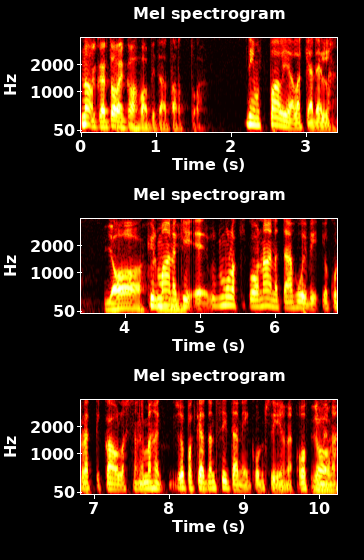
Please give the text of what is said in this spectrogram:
No, Kyllä toven kahvaan pitää tarttua. niin, mutta paljalla kädellä. Jaa. Kyllä mä niin. ainakin, eh, mullakin kun on aina tämä huivi, joku rätti kaulassa, niin mähän jopa käytän sitä niin kuin siinä ottimena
